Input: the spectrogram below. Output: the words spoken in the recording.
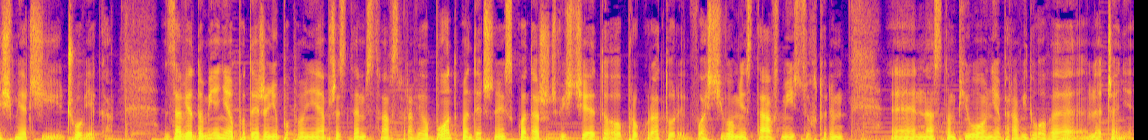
śmierci człowieka. Zawiadomienie o podejrzeniu popełnienia przestępstwa w sprawie o błąd medyczny składasz oczywiście do prokuratury. Właściwą jest ta w miejscu, w którym nastąpiło nieprawidłowe leczenie.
